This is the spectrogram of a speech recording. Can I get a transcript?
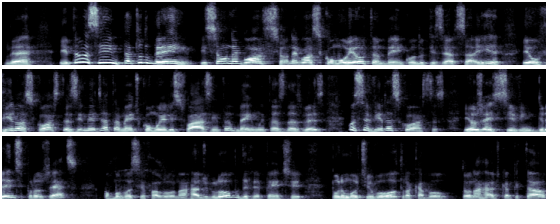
né? Então, assim, tá tudo bem. Isso é um negócio, é um negócio. Como eu também, quando quiser sair, eu viro as costas imediatamente, como eles fazem também, muitas das vezes, você vira as costas. Eu já estive em grandes projetos, como você falou, na Rádio Globo, de repente, por um motivo ou outro, acabou. Estou na Rádio Capital,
